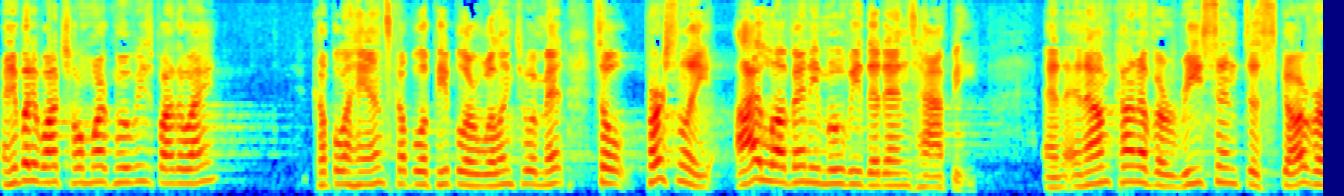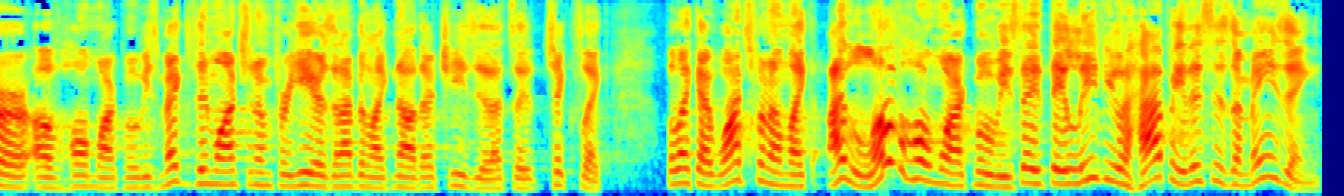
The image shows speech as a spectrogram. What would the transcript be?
anybody watch Hallmark movies, by the way? A couple of hands, a couple of people are willing to admit. So, personally, I love any movie that ends happy. And, and I'm kind of a recent discoverer of Hallmark movies. Meg's been watching them for years, and I've been like, no, they're cheesy. That's a chick flick. But like I watch one, I'm like, I love Hallmark movies. They, they leave you happy. This is amazing.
